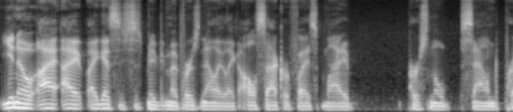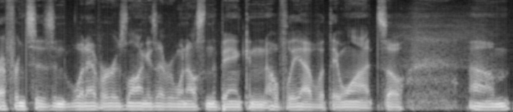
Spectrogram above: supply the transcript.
you know, I, I I guess it's just maybe my personality. Like I'll sacrifice my personal sound preferences and whatever, as long as everyone else in the band can hopefully have what they want. So, um,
